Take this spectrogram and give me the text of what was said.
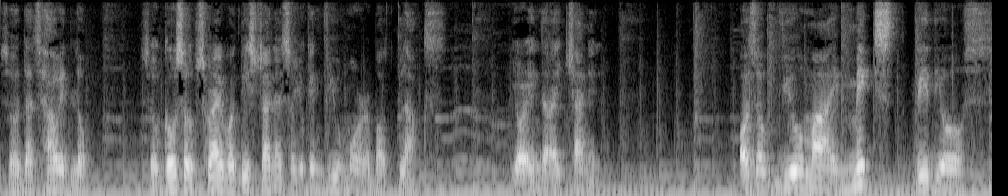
So that's how it looked so go subscribe on this channel so you can view more about Glocks you're in the right channel. Also view my mixed videos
